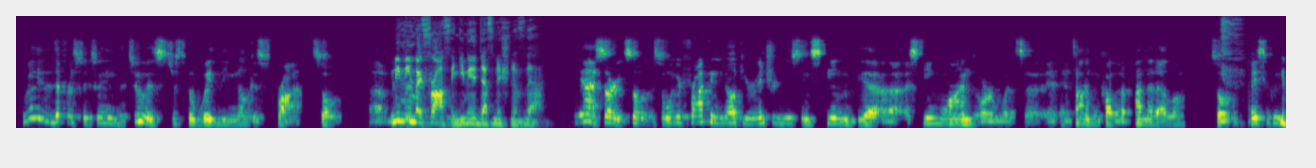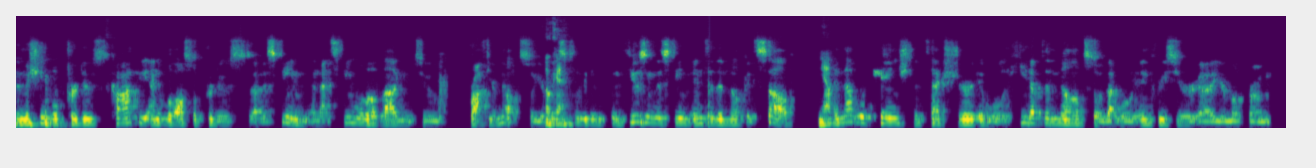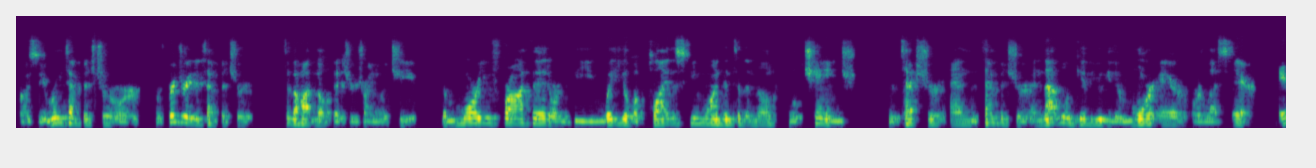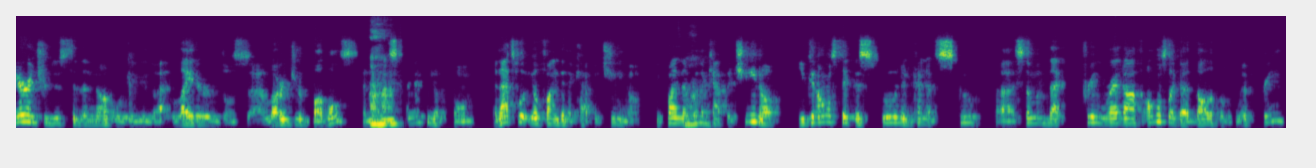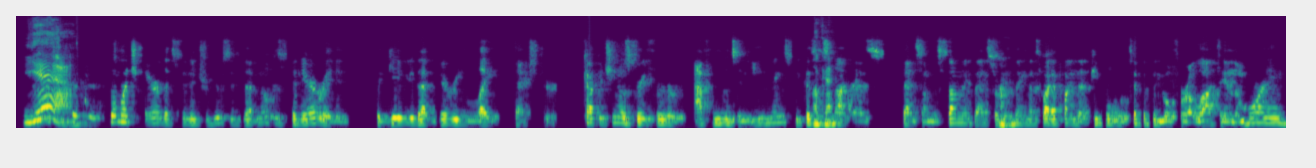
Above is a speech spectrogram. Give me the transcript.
Really, the difference between the two is just the way the milk is frothed. So, um, what do you mean by frothing? Give me the definition of that. Yeah, sorry. So, so when you're frothing milk, you're introducing steam via a, a steam wand, or what's uh, in Italian we call it a pannarello. So basically, the machine will produce coffee and it will also produce uh, steam, and that steam will allow you to froth your milk. So you're okay. basically infusing the steam into the milk itself. Yeah. And that will change the texture. It will heat up the milk, so that will increase your uh, your milk from obviously room temperature or refrigerated temperature to the hot milk that you're trying to achieve. The more you froth it, or the way you'll apply the steam wand into the milk, will change the texture and the temperature, and that will give you either more air or less air air introduced to the milk will give you that lighter, those uh, larger bubbles and uh-huh. expansion of foam. And that's what you'll find in a cappuccino. You find that uh-huh. with a cappuccino, you can almost take a spoon and kind of scoop uh, some of that cream right off, almost like a dollop of whipped cream. Yeah. so much air that's been introduced. That milk has been aerated to give you that very light texture. Cappuccino is great for afternoons and evenings because okay. it's not as dense on the stomach, that sort of uh-huh. thing. That's why I find that people will typically go for a latte in the morning.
